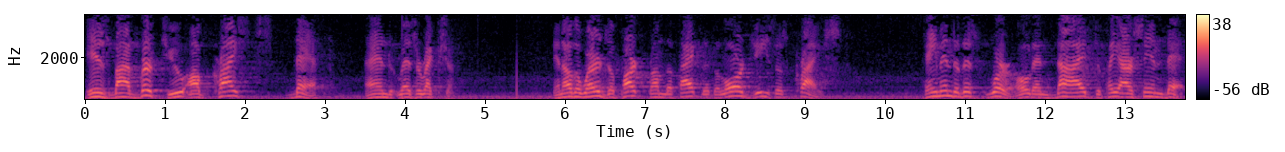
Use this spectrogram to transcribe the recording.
is by virtue of Christ's death and resurrection. In other words, apart from the fact that the Lord Jesus Christ came into this world and died to pay our sin debt,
